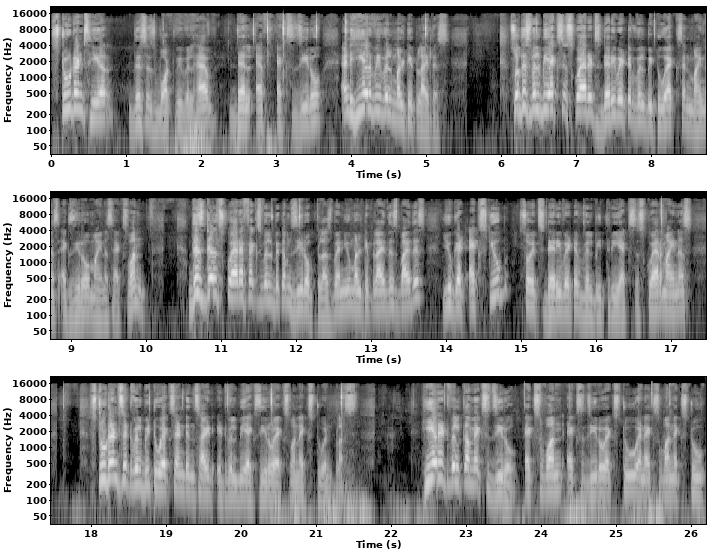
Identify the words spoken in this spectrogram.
Students here, this is what we will have del f x0 and here we will multiply this. So, this will be x square, its derivative will be 2x and minus x0 minus x1. This del square fx will become 0 plus. When you multiply this by this, you get x cube. So, its derivative will be 3x square minus. Students, it will be 2x and inside it will be x0, x1, x2 and plus. Here it will come x0, x1, x0, x2 and x1, x2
